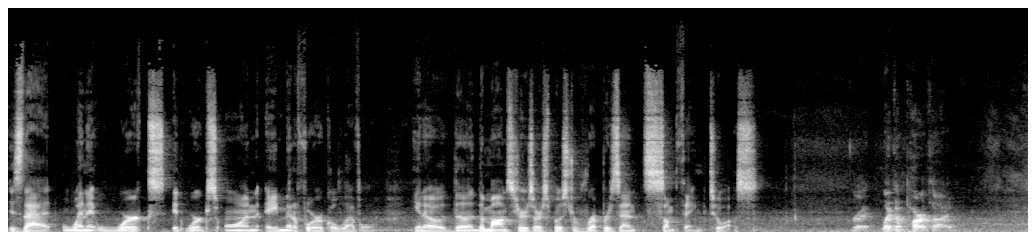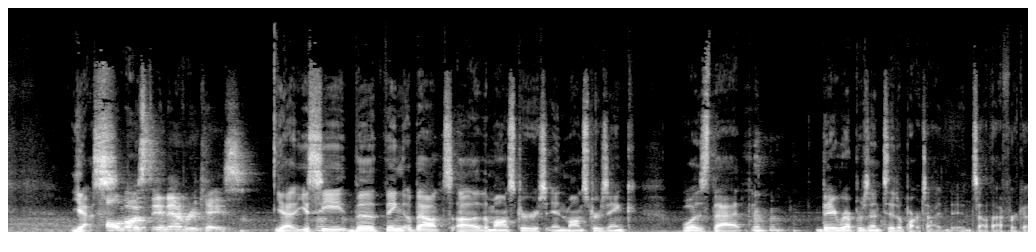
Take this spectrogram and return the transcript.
is that when it works, it works on a metaphorical level. You know, the the monsters are supposed to represent something to us. Right. Like apartheid. Yes. Almost in every case. Yeah, you see, the thing about uh, the monsters in Monsters Inc. was that they represented apartheid in South Africa.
